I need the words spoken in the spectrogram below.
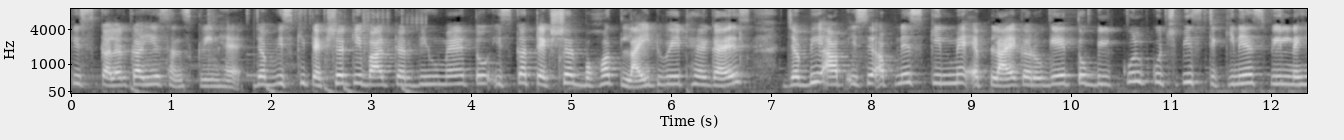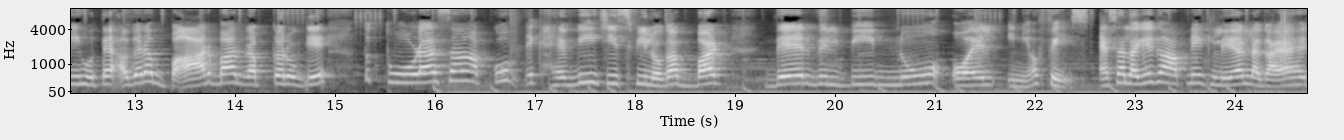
किस कलर का ये सनस्क्रीन है। जब इसकी टेक्सचर की बात करती हूँ मैं तो इसका टेक्सचर बहुत लाइट वेट है गाइज़ जब भी आप इसे अपने स्किन में अप्लाई करोगे तो बिल्कुल कुछ भी स्टिकीनेस फील नहीं होता है। अगर आप बार बार रब करोगे तो थोड़ा सा आपको एक हैवी चीज़ फील होगा। But there will be no oil in your face ऐसा लगेगा आपने एक लेयर लगाया है।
